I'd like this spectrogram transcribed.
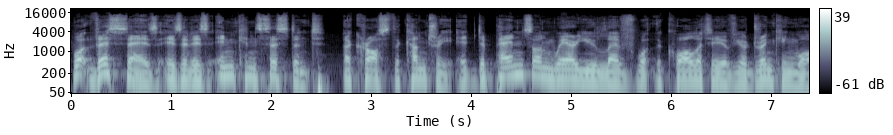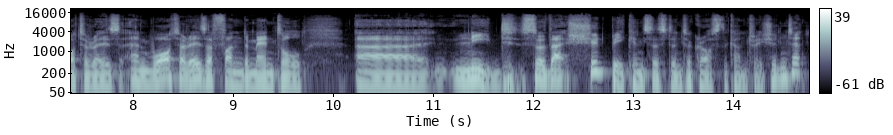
what this says is it is inconsistent across the country. It depends on where you live, what the quality of your drinking water is, and water is a fundamental uh, need. So that should be consistent across the country, shouldn't it?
